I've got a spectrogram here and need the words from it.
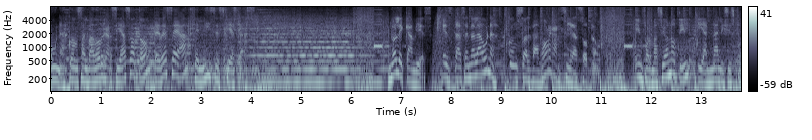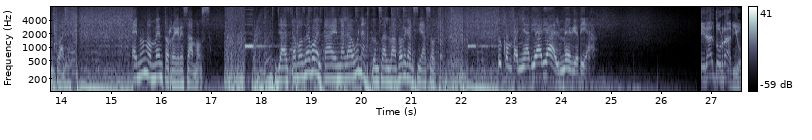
Una con Salvador García Soto te desea felices fiestas. No le cambies. Estás en A la Una con Salvador García Soto. Información útil y análisis puntual. En un momento regresamos. Ya estamos de vuelta en A la Una con Salvador García Soto. Tu compañía diaria al mediodía. Heraldo Radio,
